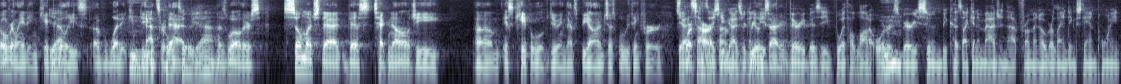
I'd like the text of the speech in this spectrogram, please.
overlanding capabilities of what it can do Mm, That's for cool that too, yeah. as well. There's so much that this technology um, is capable of doing that's beyond just what we think for Yeah, it sounds cars. like you I'm guys are going to really be excited. very busy with a lot of orders very soon because I can imagine that from an overlanding standpoint,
